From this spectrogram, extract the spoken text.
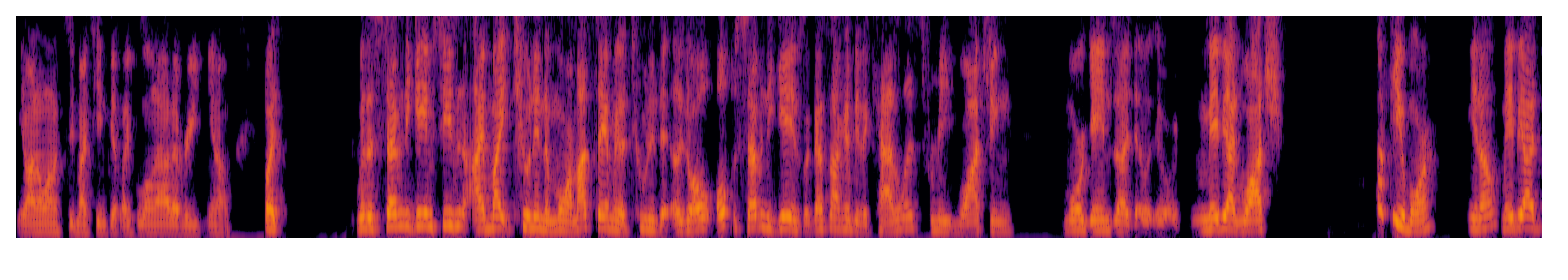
you know I don't want to see my team get like blown out every you know. But with a 70 game season, I might tune into more. I'm not saying I'm gonna tune into like oh, oh 70 games, like that's not gonna be the catalyst for me watching more games. That I, maybe I'd watch a few more. You know, maybe I'd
